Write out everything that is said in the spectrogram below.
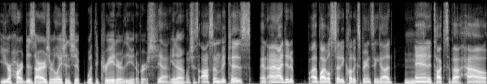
your heart desires a relationship with the creator of the universe. Yeah. You know? Which is awesome because, and I I did a, a Bible study called Experiencing God, Mhm. and it talks about how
